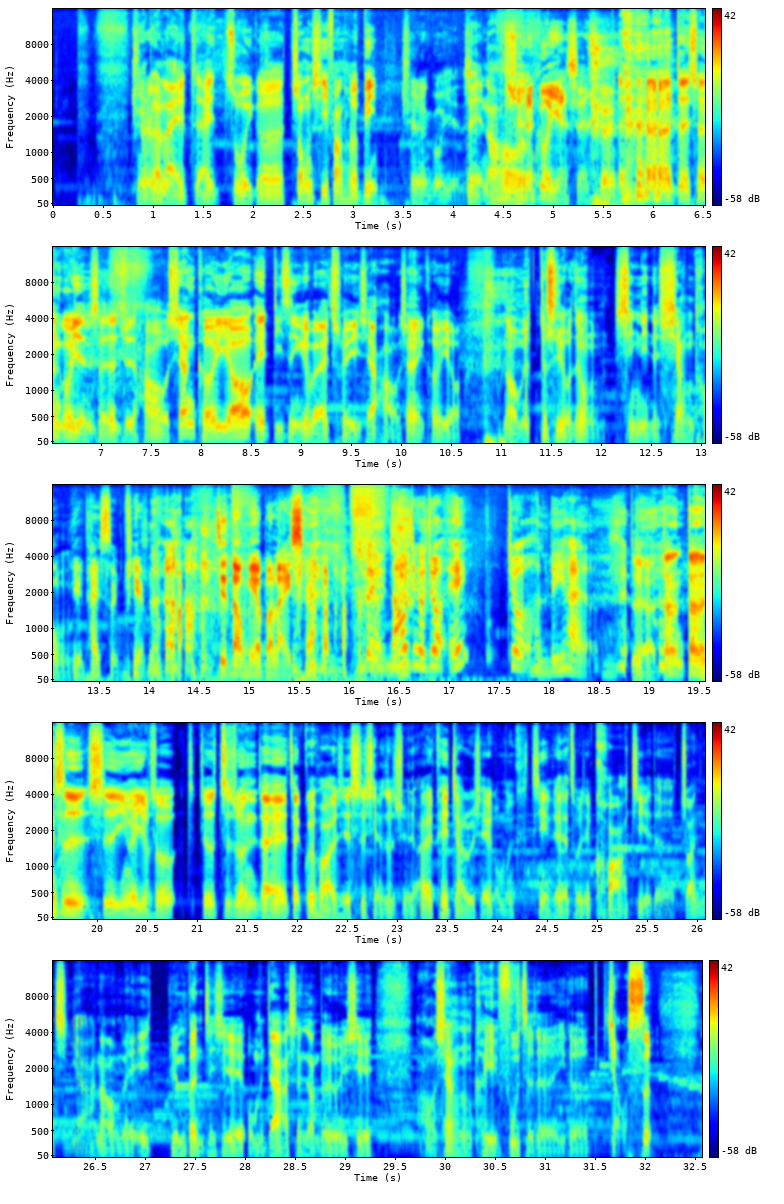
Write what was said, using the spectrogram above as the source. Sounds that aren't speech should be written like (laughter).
你要不要来来做一个中西方合并？确认过眼神，对，然后确认过眼神，(laughs) 对 (laughs) 对，确认过眼神，就觉得好像可以哦。哎，笛子，你可不可以来吹一下？好像也可以哦。然后我们就是有这种心灵的相通，也太随便了吧？(laughs) 见到面要不要来一下？对，然后结果就哎。就很厉害了。(laughs) 对啊，当当然是是因为有时候就是制作人在在规划一些事情的时候，觉得哎可以加入一些我们今年可以再做一些跨界的专辑啊。那我们哎原本这些我们大家身上都有一些好像可以负责的一个角色。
